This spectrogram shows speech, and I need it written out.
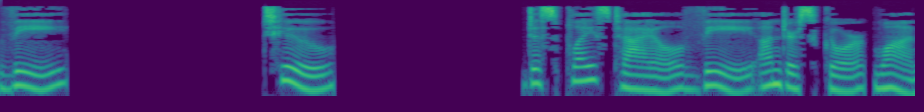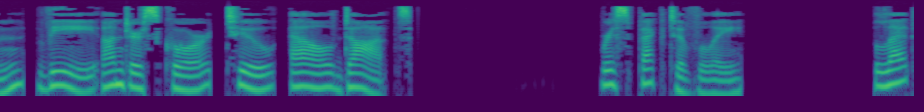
V. two display style v underscore one v underscore two l dots respectively. Let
